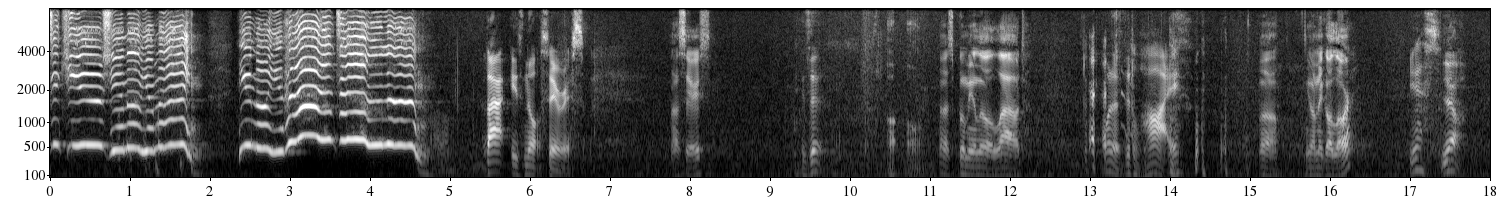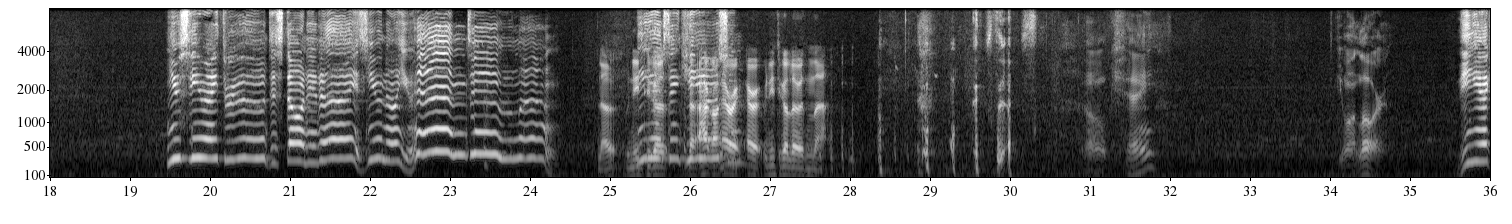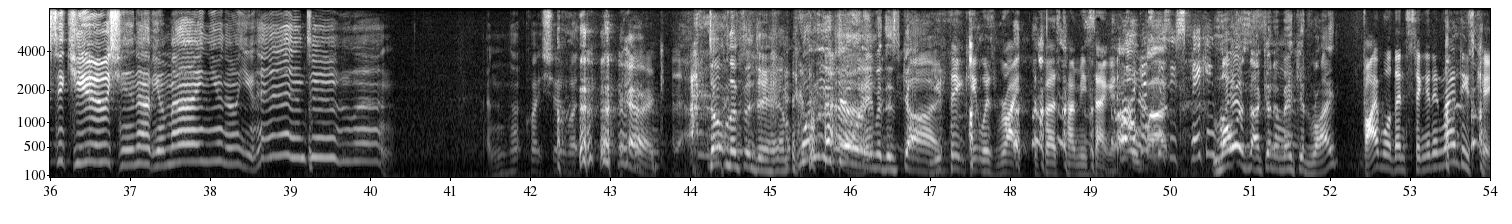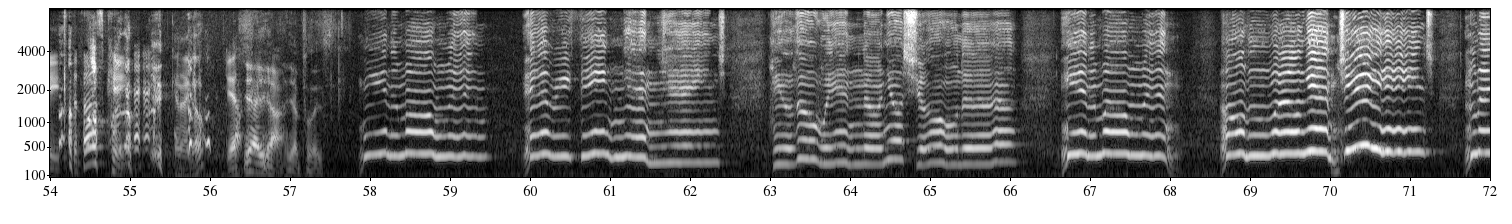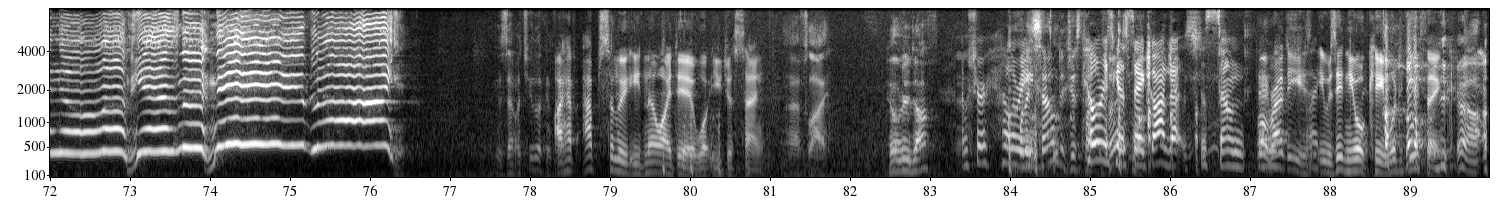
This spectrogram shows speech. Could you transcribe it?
execution of your mind. You know you have to learn. That is not serious. Not serious? Is it? Uh-oh. Oh, that's booming a little loud. what a little high. well, you want me to go lower? Yes. Yeah. You see right through distorted eyes. You know you had to learn. No, we need the to go. No, hang on, Eric. Eric, we need to go lower than that. It's this. Okay. You want lower? The execution of your mind. You know you had to learn. I'm not quite sure what. Eric, don't listen to him. What are you doing with this guy? You think it was right the first time he sang it? Oh, I guess because he's speaking. Laura's not going to make it right? Fine, well then sing it in Randy's key, the first key. Can I go? Yes. Yeah, yeah, yeah, please. Your shoulder. In a moment, all the world can change. Let go of yesterday. Fly. Is that what you're looking for? I have absolutely no idea what you just sang. Uh, fly. Hilary Duff? I'm sure Hilary. Well, it sounded just like Hilary's the gonna say. God, that just sounds." Well, Randy, he was in your key. What did you think? Yeah.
